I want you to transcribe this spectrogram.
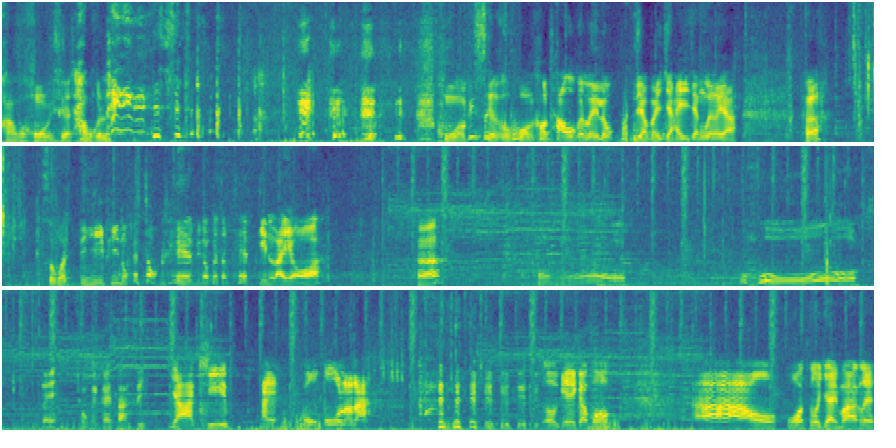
เขากับหัวพี่เสือเท่ากันเลย หัวพี่เสือกับหัวเขาเท่ากันเลยลูก มันอย่าไปใหญ่จังเลยอะ ฮะ สวัสดีพี่นกกระจอกเทศ พี่นกกระจอกเทศกินอะไรหรอ ฮะ โอ้โห โอ้โห ไหนโชว์ใกล้ๆปากสิ อย่าคีบไอ้โกโปรแล้วนะ โอเคครับผม อ้าวโหตัวใหญ่มากเลย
